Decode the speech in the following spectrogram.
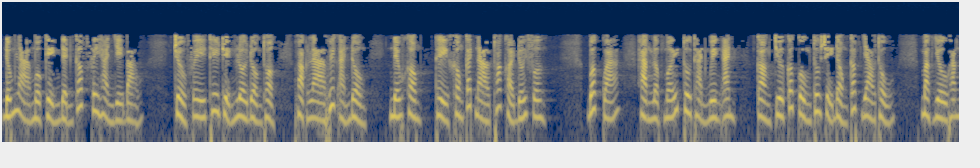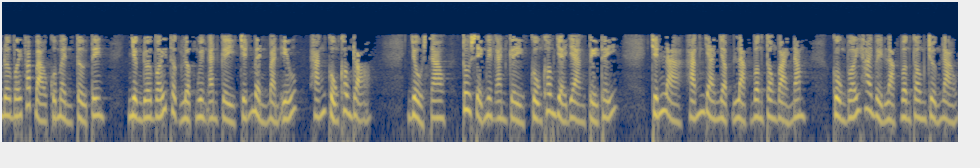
đúng là một kiện định cấp phi hành dị bảo, trừ phi thi triển lôi đồn thuật hoặc là huyết ảnh đồn, nếu không thì không cách nào thoát khỏi đối phương. Bất quá, Hàng Lập mới tu thành Nguyên Anh, còn chưa có cùng tu sĩ đồng cấp giao thủ. Mặc dù hắn đối với pháp bảo của mình tự tin, nhưng đối với thực lực Nguyên Anh Kỳ chính mình mạnh yếu, hắn cũng không rõ. Dù sao, tu sĩ Nguyên Anh Kỳ cũng không dễ dàng tỷ thí. Chính là hắn gia nhập Lạc Vân Tông vài năm, cùng với hai vị Lạc Vân Tông trưởng lão,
